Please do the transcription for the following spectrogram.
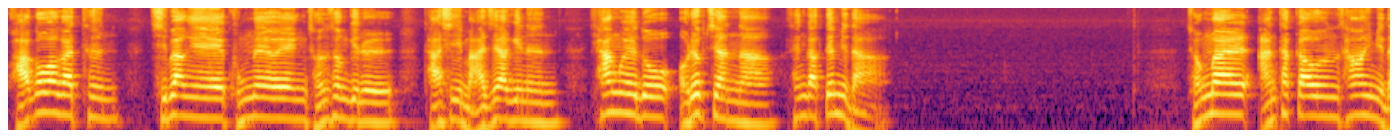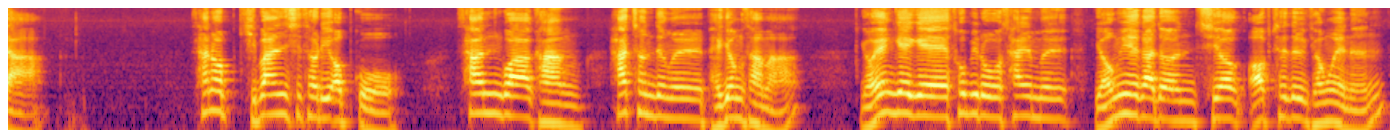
과거와 같은 지방의 국내 여행 전성기를 다시 맞이하기는 향후에도 어렵지 않나 생각됩니다. 정말 안타까운 상황입니다. 산업 기반 시설이 없고 산과 강, 하천 등을 배경 삼아 여행객의 소비로 삶을 영위해 가던 지역 업체들 경우에는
